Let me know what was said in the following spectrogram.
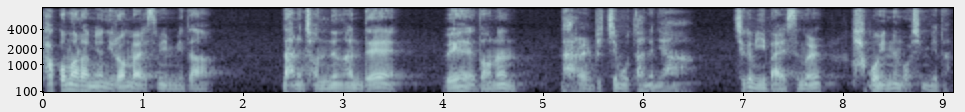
바꿔 말하면 이런 말씀입니다. 나는 전능한데 왜 너는 나를 믿지 못하느냐? 지금 이 말씀을 하고 있는 것입니다.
